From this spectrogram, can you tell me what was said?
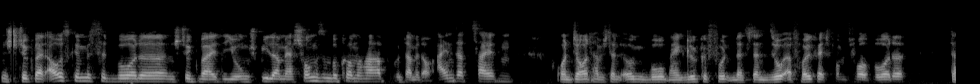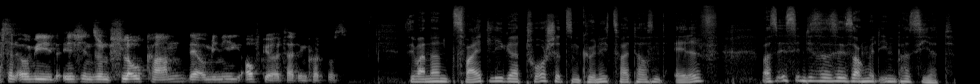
ein Stück weit ausgemistet wurde, ein Stück weit die jungen Spieler mehr Chancen bekommen haben und damit auch Einsatzzeiten. Und dort habe ich dann irgendwo mein Glück gefunden, dass ich dann so erfolgreich vom Tor wurde, dass dann irgendwie ich in so einen Flow kam, der irgendwie nie aufgehört hat in Cottbus. Sie waren dann Zweitliga-Torschützenkönig 2011. Was ist in dieser Saison mit Ihnen passiert?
